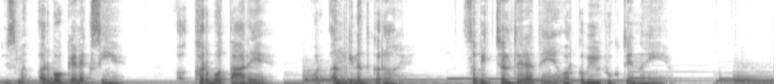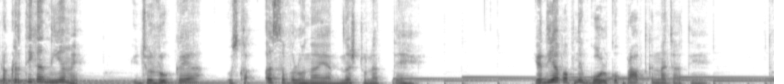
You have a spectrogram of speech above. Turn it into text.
जिसमें अरबों गैलेक्सी हैं, खरबों तारे हैं और अनगिनत ग्रह हैं सभी चलते रहते हैं और कभी रुकते नहीं हैं। प्रकृति का नियम है कि जो रुक गया, उसका असफल होना या नष्ट होना तय है। यदि आप अपने गोल को प्राप्त करना चाहते हैं तो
